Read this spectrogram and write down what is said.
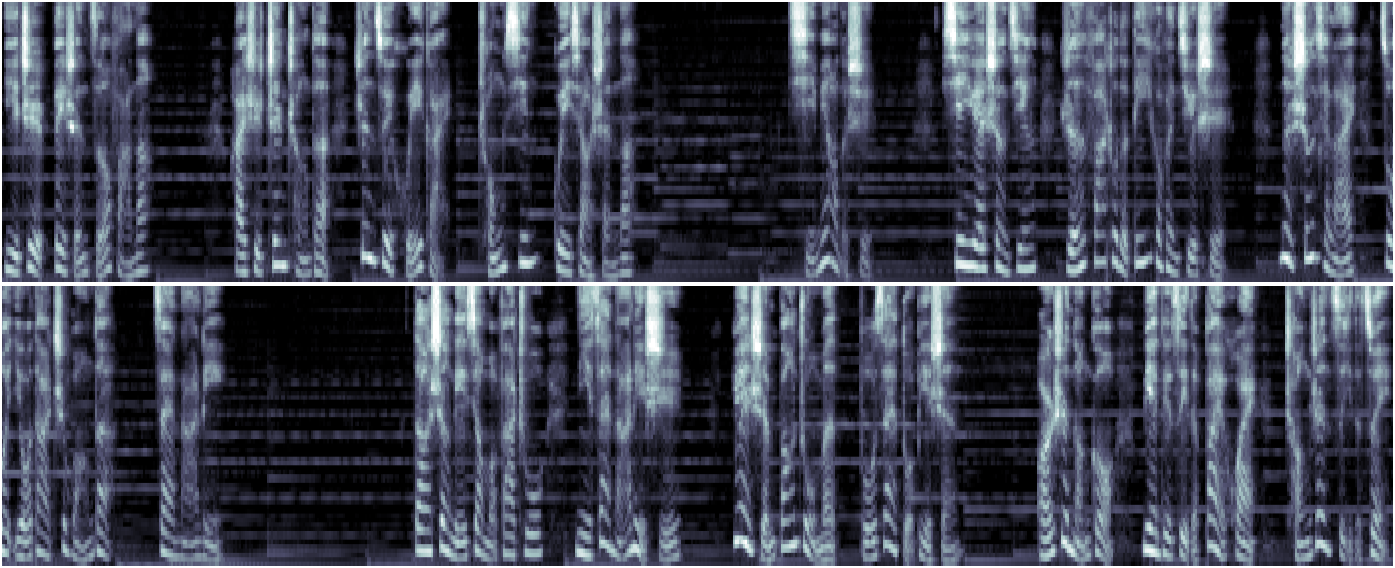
以致被神责罚呢？还是真诚的认罪悔改？重新归向神呢？奇妙的是，新约圣经人发出的第一个问句是：“那生下来做犹大之王的在哪里？”当圣灵向我们发出“你在哪里”时，愿神帮助我们不再躲避神，而是能够面对自己的败坏，承认自己的罪，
